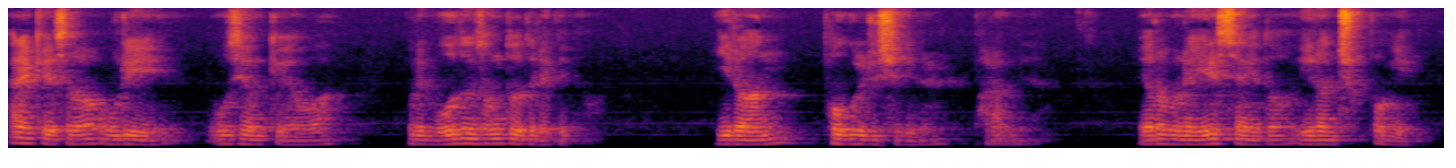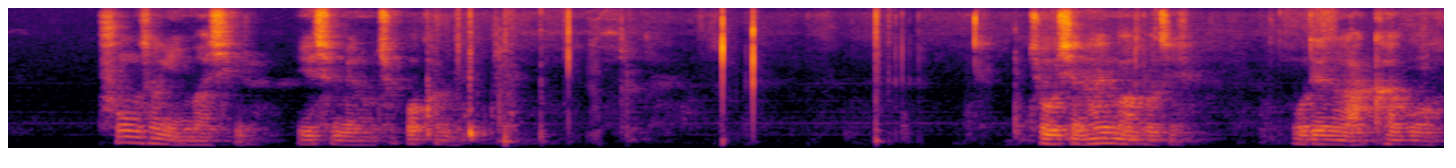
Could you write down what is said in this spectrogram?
하나님께서 우리 오세훈 교회와 우리 모든 성도들에게도 이런 복을 주시기를 바랍니다. 여러분의 일생에도 이런 축복이 풍성히 임하시기를 예수님의 이름 축복합니다. 좋으신 하나님 아버지, 우리는 악하고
